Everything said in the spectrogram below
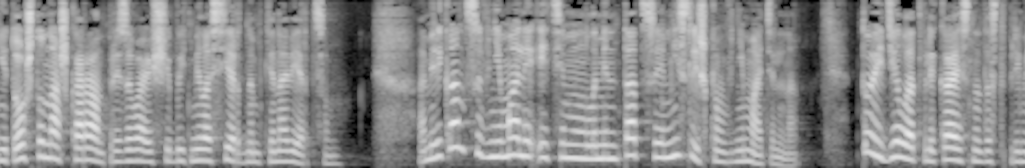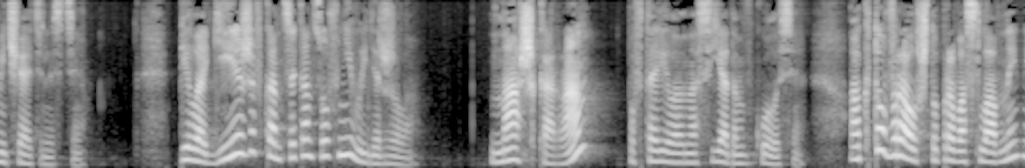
не то что наш Коран, призывающий быть милосердным к иноверцам. Американцы внимали этим ламентациям не слишком внимательно, то и дело отвлекаясь на достопримечательности. Пелагея же в конце концов не выдержала. «Наш Коран?» — повторила она с ядом в голосе. «А кто врал, что православный?»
